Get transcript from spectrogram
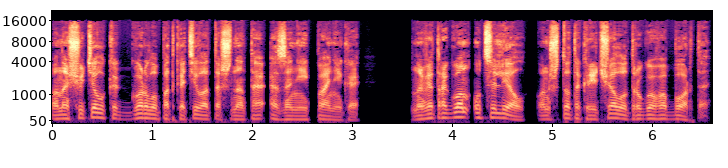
Он ощутил, как к горлу подкатила тошнота, а за ней паника. Но Ветрогон уцелел, он что-то кричал у другого борта.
